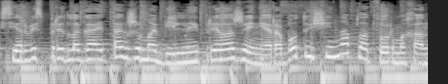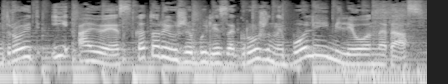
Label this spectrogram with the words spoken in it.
Сервис предлагает также мобильные приложения, работающие на платформах Android и iOS, которые уже были загружены более миллиона раз.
